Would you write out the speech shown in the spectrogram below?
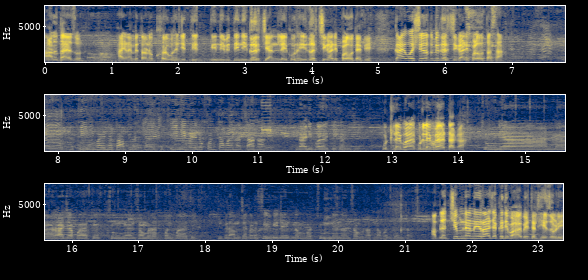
आदत आहे अजून. हो. आहे ना मित्रांनो खरोखर ह्यांची ती- तिन्ही बी तिन्ही घरची आणि लेकून ही घरची गाडी पळवते ती. काय वैशिष्ट्य तुम्ही घरची गाडी पळवता असा? बैल तर आपल्याच तिन्ही बैल कोणत्या बैला टाका? गाडी पळायची आमची? कुठल्याही कुठल्याही बघा टाका. चुमण्यान राजा पळते चुमण्यान सम्राट पण पळते तिकडे आमच्याकडे शिर्डीला एक नंबर चुमण्यानं सम्राटनं पण केलता आपल्या चिमण्याने राजा कधी बघा भेटेल? ही जोडी.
